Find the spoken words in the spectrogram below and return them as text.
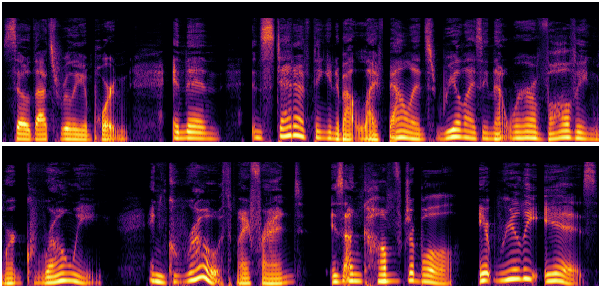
So that's really important. And then instead of thinking about life balance, realizing that we're evolving, we're growing. And growth, my friend, is uncomfortable. It really is.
